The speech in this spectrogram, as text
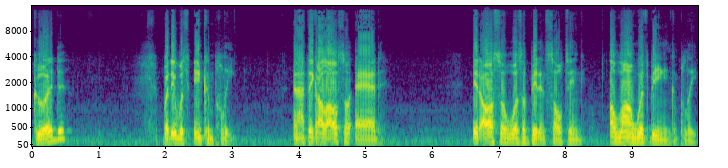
good, but it was incomplete. And I think I'll also add it also was a bit insulting along with being incomplete.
